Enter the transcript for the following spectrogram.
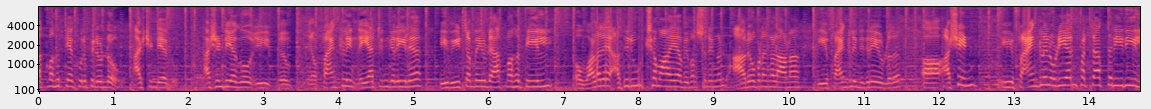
ആത്മഹത്യാക്കുറിപ്പിലുണ്ടോ ആഷിൻഡിയാഗോ ആഷിൻഡിയാഗോ ഈ ഫ്രാങ്ക്ലിൻ നെയ്യാറ്റിൻകരയിൽ ഈ വീട്ടമ്മയുടെ ആത്മഹത്യയിൽ വളരെ അതിരൂക്ഷമായ വിമർശനങ്ങൾ ആരോപണങ്ങളാണ് ഈ ഫ്രാങ്ക്ലിനെതിരെയുള്ളത്. അഷിൻ ഈ ഫ്രാങ്ക്ലിൻ ഒഴിയാൻ പറ്റാത്ത രീതിയിൽ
